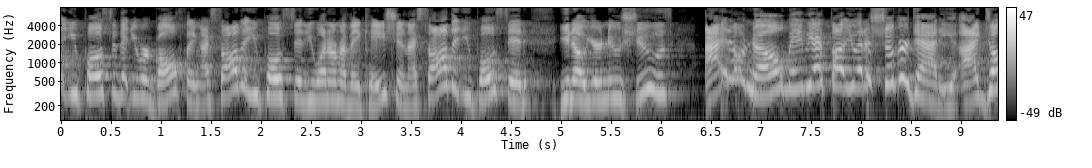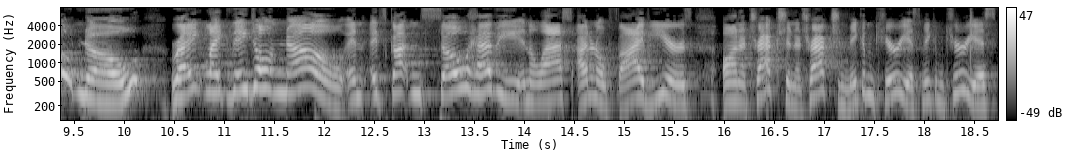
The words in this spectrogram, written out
that you posted that you were golfing. I saw that you posted you went on a vacation. I saw that you posted, you know, your new shoes. I don't know. Maybe I thought you had a sugar daddy. I don't know. Right? Like they don't know. And it's gotten so heavy in the last, I don't know, five years on attraction, attraction. Make them curious, make them curious.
